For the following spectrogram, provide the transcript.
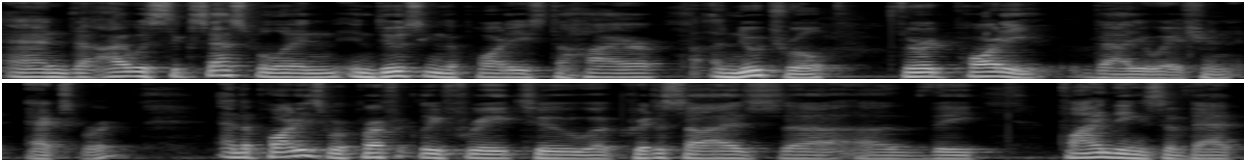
And I was successful in inducing the parties to hire a neutral third party valuation expert and the parties were perfectly free to uh, criticize uh, uh, the findings of that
